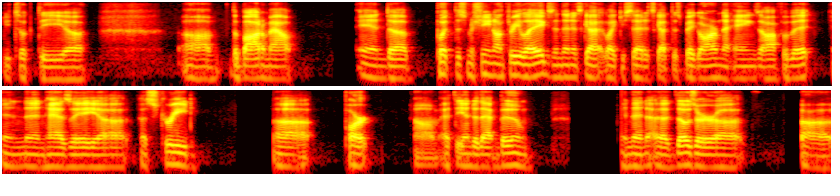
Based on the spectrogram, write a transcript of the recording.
you took the uh, um, the bottom out and uh, put this machine on three legs, and then it's got, like you said, it's got this big arm that hangs off of it, and then has a uh, a screed uh, part um, at the end of that boom. And then uh, those are, uh, uh,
